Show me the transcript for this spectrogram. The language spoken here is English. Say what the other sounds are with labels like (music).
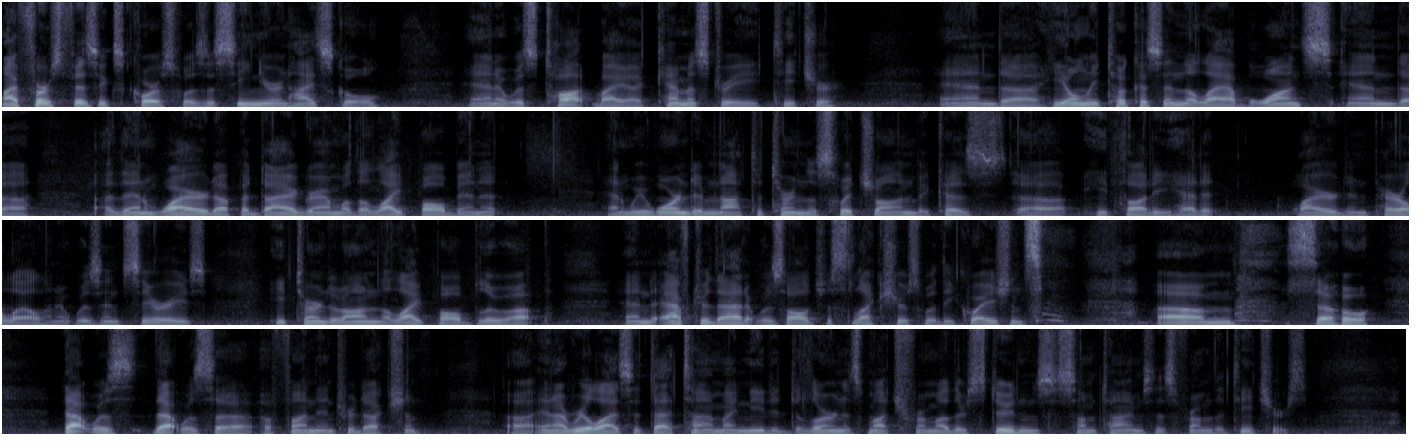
My first physics course was a senior in high school, and it was taught by a chemistry teacher. And uh, he only took us in the lab once and uh, then wired up a diagram with a light bulb in it. And we warned him not to turn the switch on because uh, he thought he had it wired in parallel and it was in series. He turned it on and the light bulb blew up. And after that, it was all just lectures with equations. (laughs) um, (laughs) so that was, that was a, a fun introduction. Uh, and I realized at that time I needed to learn as much from other students sometimes as from the teachers.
